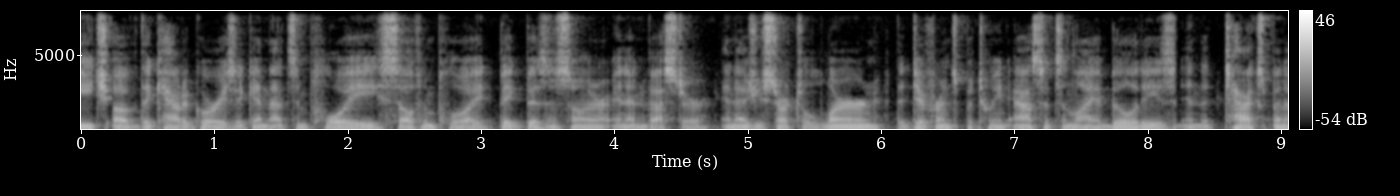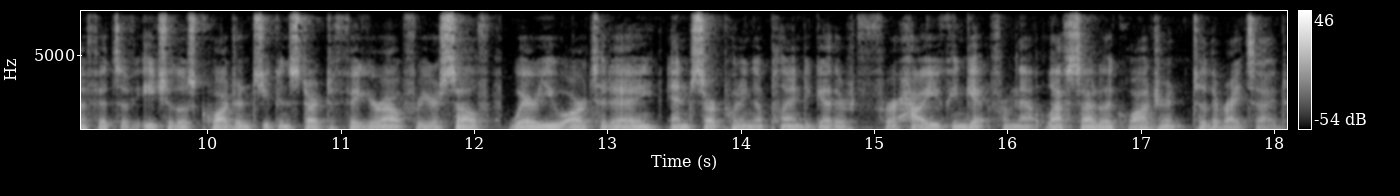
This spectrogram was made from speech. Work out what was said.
each of the categories. Again, that's employee, self employed, big business owner, and investor. And as you start to learn the difference between assets and liabilities and the tax benefits of each of those quadrants, you can start to figure out for yourself where you are today and start putting a plan together for how you can get from that left side of the quadrant to the right side.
